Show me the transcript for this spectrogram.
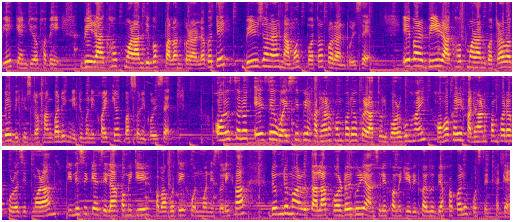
পিয়ে কেন্দ্ৰীয়ভাৱে বীৰ ৰাঘৱ মৰাণ দিৱস পালন কৰাৰ লগতে বীৰজনাৰ নামত বঁটা প্ৰদান কৰিছে। এইবাৰ বীৰ ৰাঘৱ মৰাণ বঁটাৰ বাবে বিশিষ্ট সাংবাদিক নিতুমণি শইকীয়াক বাছনি কৰিছে। অনুষ্ঠানত এ জে ৱাই চি পিৰ সাধাৰণ সম্পাদক ৰাতুল বৰগোহাঁই সহকাৰী সাধাৰণ সম্পাদক সুৰজিৎ মৰাণ তিনিচুকীয়া জিলা সমিতিৰ সভাপতি সোণমণি চলিহা ডুমডুমা আৰু তালাপ কৰ্দৈগুৰি আঞ্চলিক সমিতিৰ বিষয়ববীয়াসকলো উপস্থিত থাকে।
